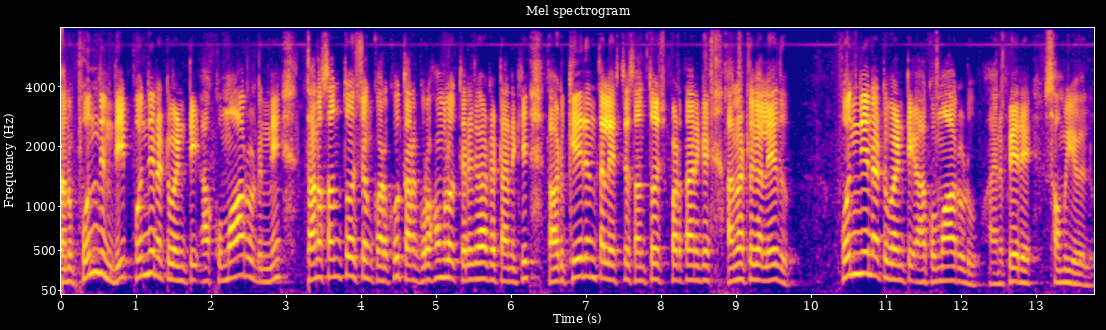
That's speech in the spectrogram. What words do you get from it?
తను పొందింది పొందినటువంటి ఆ కుమారుడిని తన సంతోషం కొరకు తన గృహంలో తిరగాడటానికి తాడు కేరింతలేస్తే సంతోషపడటానికి అన్నట్లుగా లేదు. పొందినటువంటి ఆ కుమారుడు ఆయన పేరే సమయోలు.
